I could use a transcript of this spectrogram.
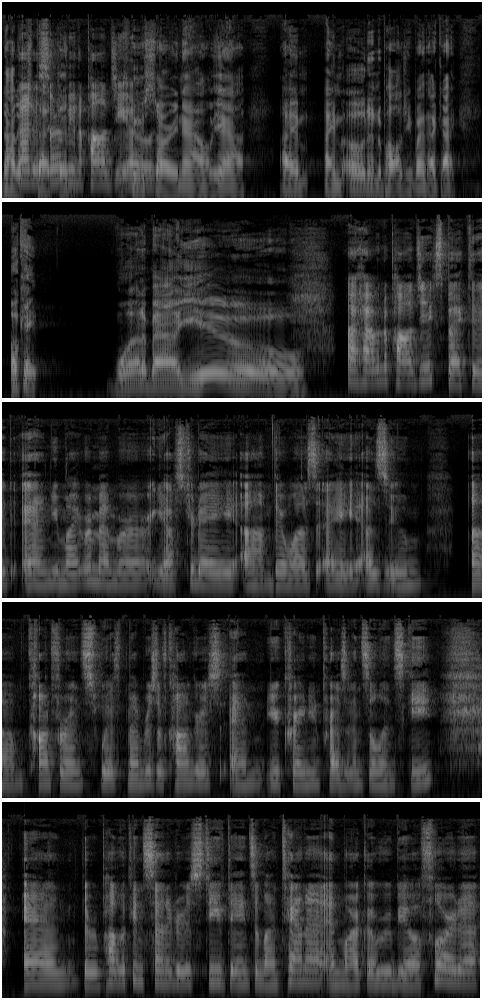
Not That is expected. certainly an apology Who's owed. sorry now? Yeah, I'm I'm owed an apology by that guy. Okay, what about you? I have an apology expected, and you might remember yesterday um, there was a, a Zoom um, conference with members of Congress and Ukrainian President Zelensky. And the Republican senators Steve Daines of Montana and Marco Rubio of Florida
